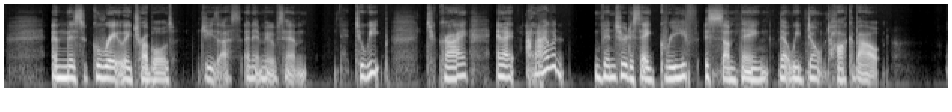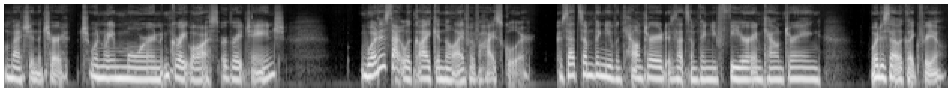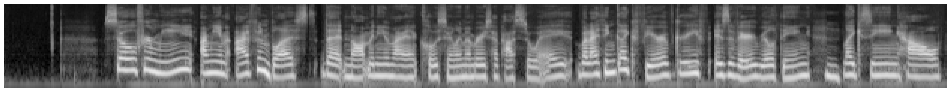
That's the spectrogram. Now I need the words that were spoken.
And this greatly troubled Jesus, and it moves him to weep, to cry. And I and I would venture to say grief is something that we don't talk about much in the church when we mourn great loss or great change. What does that look like in the life of a high schooler Is that something you've encountered? Is that something you fear encountering? What does that look like for you? So for me, I mean, I've been blessed that not many of my close family members have passed away, but I think like fear of grief is a very real thing. Hmm. Like seeing how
